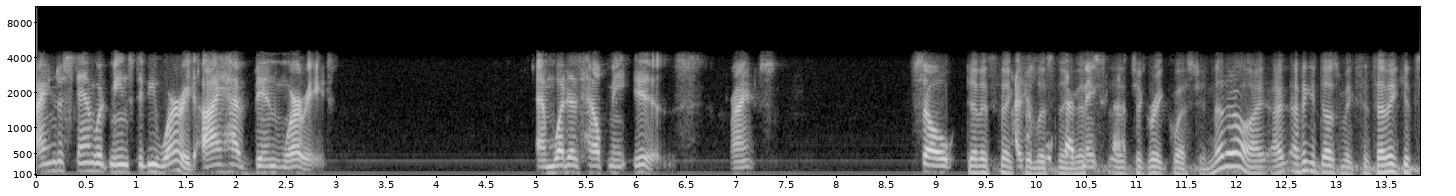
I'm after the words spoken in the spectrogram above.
I understand what it means to be worried. I have been worried, and what has helped me is right." So, Dennis, thanks I for listening. That that's, that's a great question. No, no, no. I, I think it does make sense. I think it's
